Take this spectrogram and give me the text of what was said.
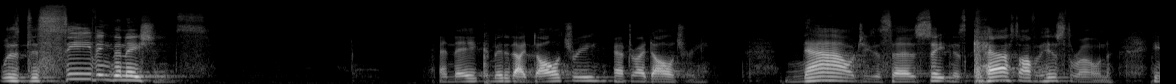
was deceiving the nations. And they committed idolatry after idolatry. Now, Jesus says, Satan is cast off of his throne. He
